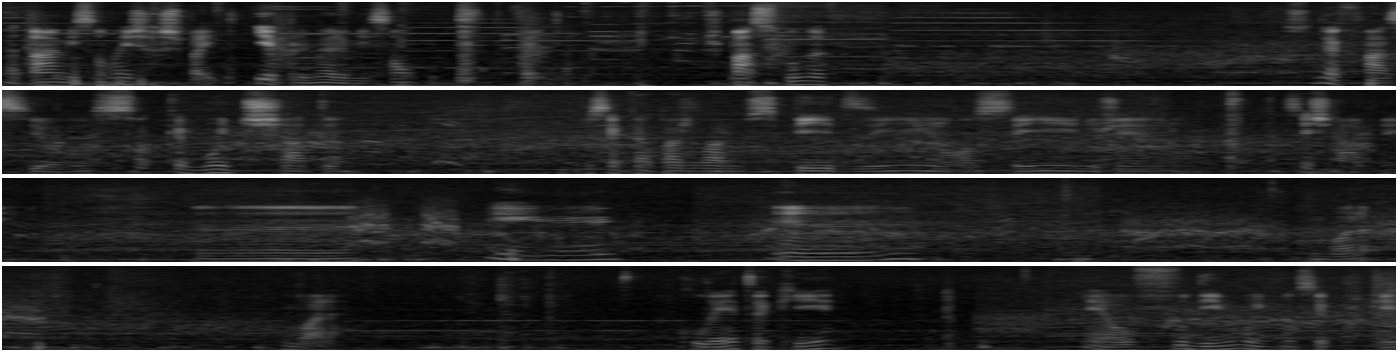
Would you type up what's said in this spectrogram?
Já está a missão mais respeito. E a primeira missão feita. Vamos para a segunda. A segunda é fácil, só que é muito chata. Isso é capaz de levar um speedzinho ou assim, do género. Vocês sabem. Ah, é, é. Bora. Bora. Colete aqui. É, eu fodi muito, não sei porquê.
